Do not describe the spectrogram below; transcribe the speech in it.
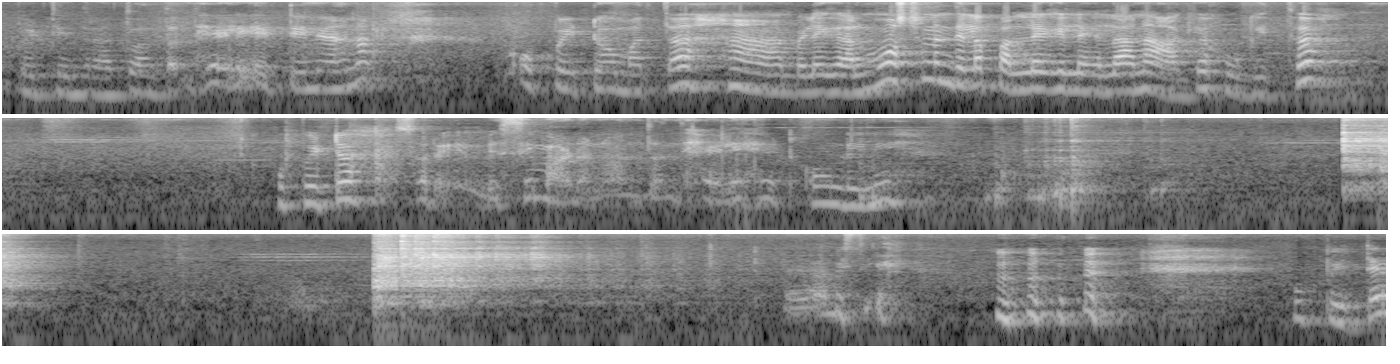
ಉಪ್ಪಿಟ್ಟು ತಿಂದ್ರಾತು ಅಂತಂದು ಹೇಳಿ ಇಟ್ಟಿನಿ ನಾನು. ಉಪ್ಪಿಟ್ಟು ಮತ್ತು ಬೆಳಿಗ್ಗೆ ಆಲ್ಮೋಸ್ಟ್ ನಂದೆಲ್ಲ ಪಲ್ಯ ಗಿಲ್ಲೆ ಎಲ್ಲನೂ ಹಾಗೆ ಹೋಗಿತ್ತು. ಉಪ್ಪಿಟ್ಟು ಸರಿ ಬಿಸಿ ಮಾಡೋಣ ಅಂತಂದು ಹೇಳಿ ಇಟ್ಕೊಂಡಿನಿ. ಬಿಸಿ. ಉಪ್ಪಿಟ್ಟು.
